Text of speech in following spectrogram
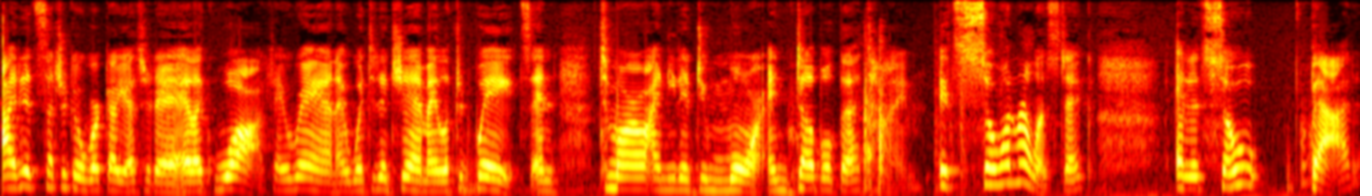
I did such a good workout yesterday. I like walked, I ran, I went to the gym, I lifted weights, and tomorrow I need to do more and double the time. It's so unrealistic and it's so bad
